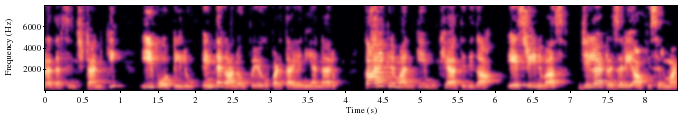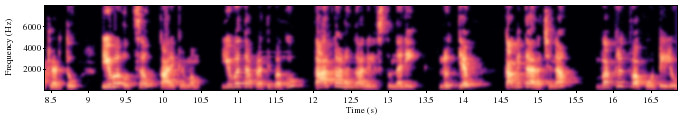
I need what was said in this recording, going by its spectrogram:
ప్రదర్శించడానికి ఈ పోటీలు ఎంతగానో ఉపయోగపడతాయని అన్నారు. కార్యక్రమానికి ముఖ్య అతిథిగా ఏ. శ్రీనివాస్ జిల్లా ట్రెజరీ ఆఫీసర్ మాట్లాడుతూ యువ ఉత్సవ్ కార్యక్రమం యువత ప్రతిభకు కార్కాణంగా నిలుస్తుందని నృత్యం కవిత రచన వక్తృత్వ పోటీలు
